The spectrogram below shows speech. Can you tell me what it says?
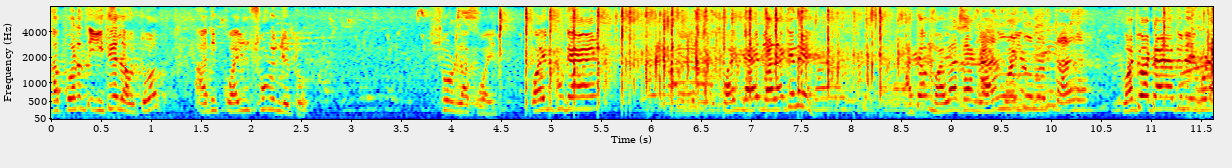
हा परत इथे लावतो आणि कॉईन सोडून देतो. सोडला कॉईन कॉईन कुठे आहे? कॉईन गायब झाला की नाही? आता मला सांगा कॉईन वाजवा टाळ्या तुम्ही एक वेळा.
